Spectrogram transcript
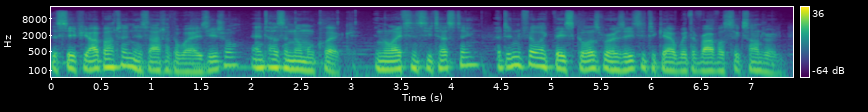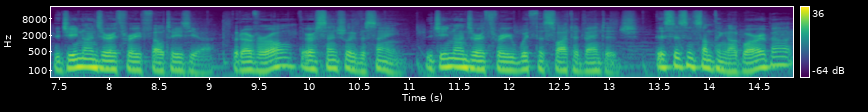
The CPI button is out of the way as usual, and has a normal click. In the latency testing, I didn't feel like these scores were as easy to get with the Rival 600. The G903 felt easier, but overall, they're essentially the same. The G903 with the slight advantage. This isn't something I'd worry about,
